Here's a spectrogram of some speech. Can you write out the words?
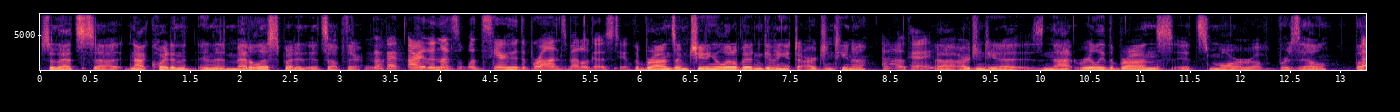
So that's uh, not quite in the in the medalist, but it, it's up there. Okay. All right, then let's let's hear who the bronze medal goes to. The bronze, I'm cheating a little bit and giving it to Argentina. Oh, okay. Uh, Argentina is not really the bronze; it's more of Brazil. But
